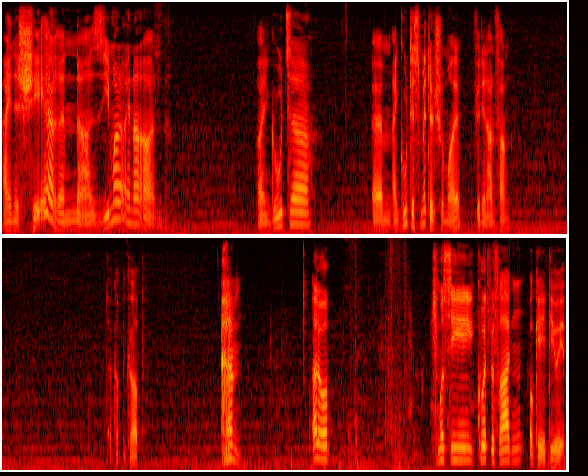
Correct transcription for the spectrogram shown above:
Eine Schere. Na, sieh mal einer an. Ein guter... Ähm, ein gutes Mittel schon mal für den Anfang. Da kommt ein Korb. Hallo. Ich muss Sie kurz befragen. Okay, die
